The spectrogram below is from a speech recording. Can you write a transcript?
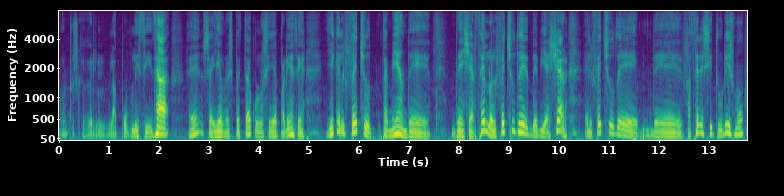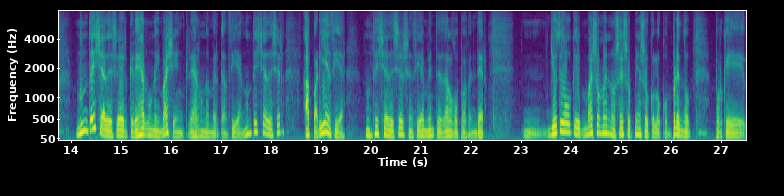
bueno, pues que la publicidad ¿eh? sea un espectáculo, sea apariencia, que el fecho también de, de ejercerlo, el fecho de, viajar, el fecho de, de hacer ese turismo, no deja de ser crear una imagen, crear una mercancía, no deja de ser apariencia, no deja de ser sencillamente de algo para vender. Mm, yo digo que más o menos eso pienso que lo comprendo porque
